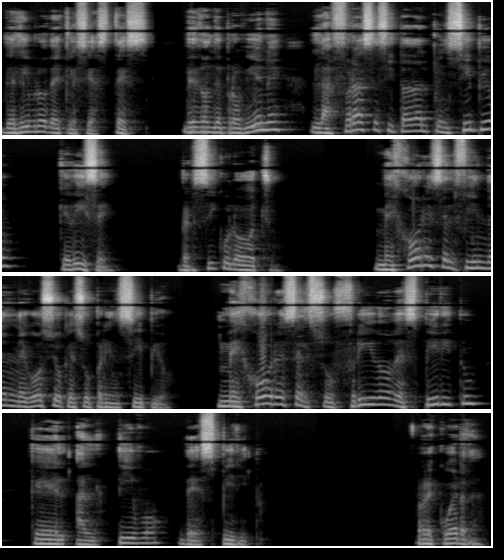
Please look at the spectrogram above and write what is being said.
del libro de Eclesiastés, de donde proviene la frase citada al principio que dice, versículo 8, Mejor es el fin del negocio que su principio, mejor es el sufrido de espíritu que el altivo de espíritu. Recuerda,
